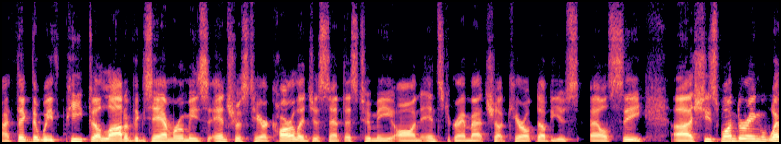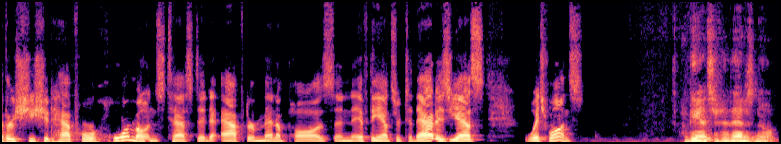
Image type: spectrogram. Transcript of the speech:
I think that we've piqued a lot of exam roomies' interest here. Carla just sent this to me on Instagram at Chuck Carroll WLC. Uh, she's wondering whether she should have her hormones tested after menopause, and if the answer to that is yes, which ones? The answer to that is no.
